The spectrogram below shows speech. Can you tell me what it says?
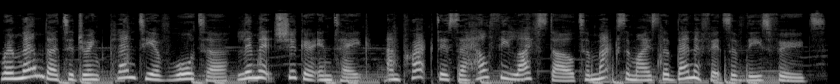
Remember to drink plenty of water, limit sugar intake, and practice a healthy lifestyle to maximize the benefits of these foods.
